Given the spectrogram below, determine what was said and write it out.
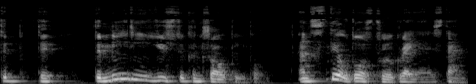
The the the media used to control people and still does to a great extent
